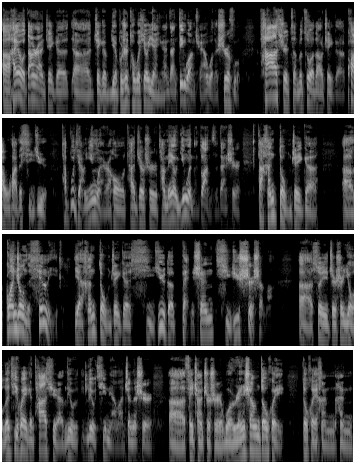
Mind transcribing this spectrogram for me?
呃，还有当然这个，呃，这个也不是脱口秀演员，但丁广泉我的师傅，他是怎么做到这个跨文化的喜剧？他不讲英文，然后他就是他没有英文的段子，但是他很懂这个，呃，观众的心理。也很懂这个喜剧的本身，喜剧是什么，啊，所以就是有了机会跟他学六六七年了，真的是呃非常就是我人生都会都会很很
